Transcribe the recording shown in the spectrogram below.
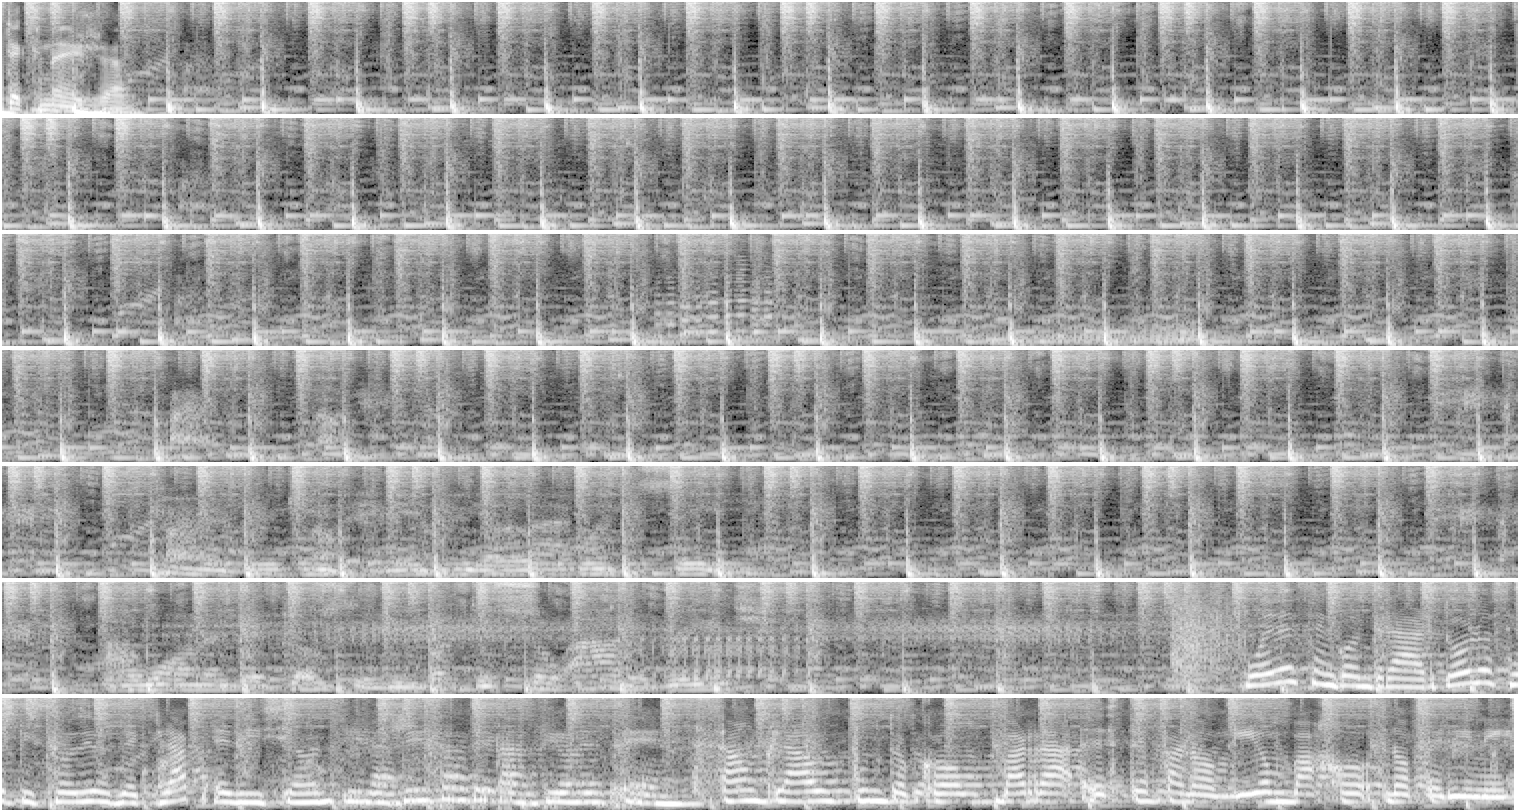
Technasia. Todos los episodios de Club Edition y las listas de canciones en soundcloud.com barra estefano-noferini.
